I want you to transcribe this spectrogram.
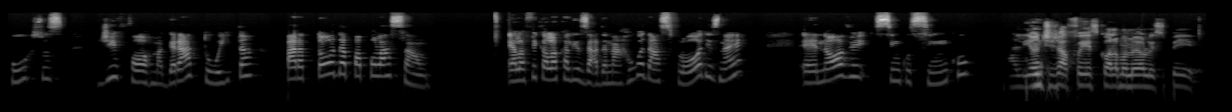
cursos de forma gratuita para toda a população. Ela fica localizada na Rua das Flores, né, é 955. Ali onde já foi a Escola Manuel Luiz Pedro.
